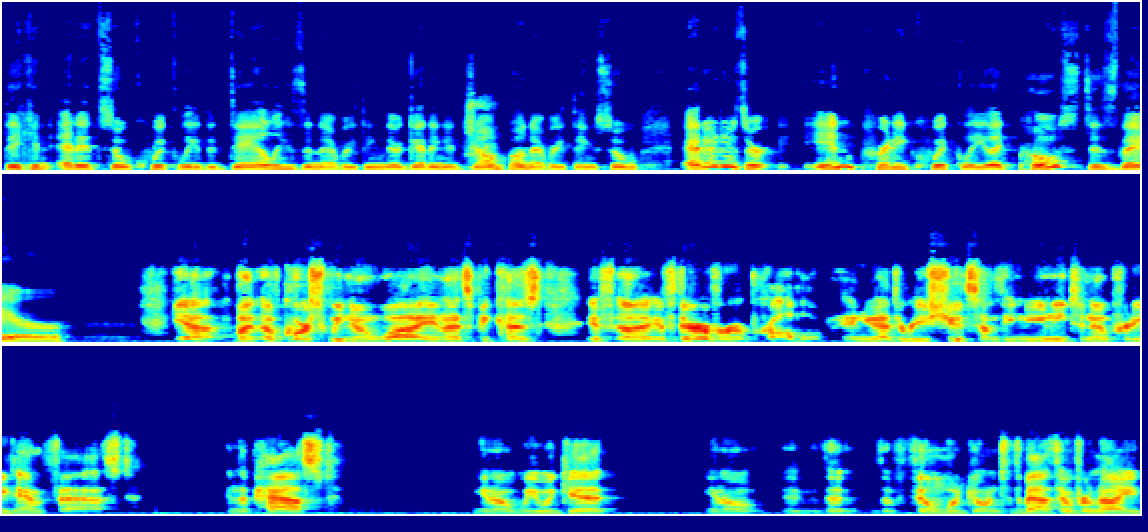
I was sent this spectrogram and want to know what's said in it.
they can edit so quickly the dailies and everything. They're getting a jump on everything, so editors are in pretty quickly. Like post is there. Yeah, but of course we know why, and that's because if uh, if there ever a problem and you had to reshoot something, you need to know pretty damn fast. In the past, you know, we would get, you know, the the film would go into the bath overnight.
